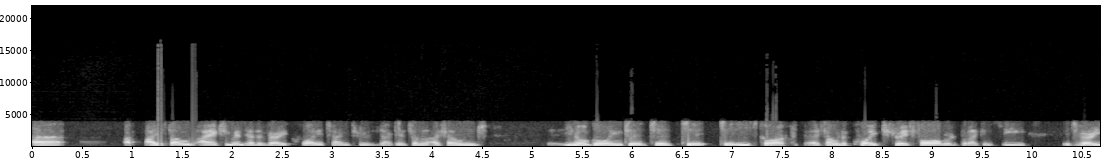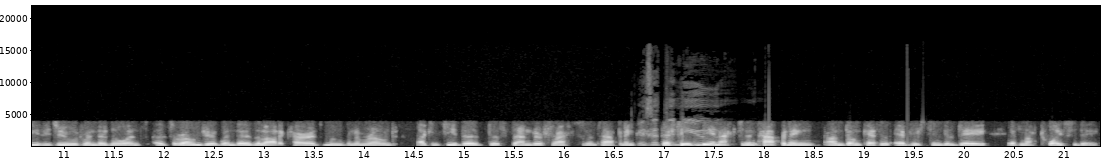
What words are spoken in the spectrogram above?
Uh, I found I actually went had a very quiet time through the Jack Tunnel. I found you know, going to, to, to, to East Cork, I found it quite straightforward, but I can see it's very easy to do it when there's no one else around you. When there's a lot of cars moving around, I can see the, the standard for accidents happening. There the seems new... to be an accident happening on Dunkettle every single day, if not twice a day.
